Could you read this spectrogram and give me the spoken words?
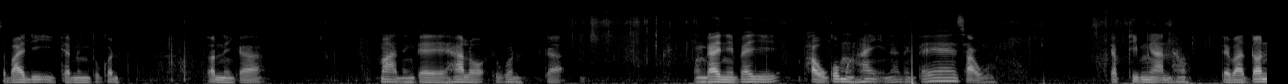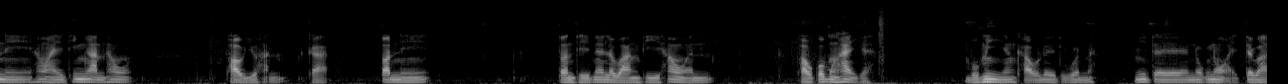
สบายดีอีกท่านหนึ่งทุกคน ตอนนี้ก็มาตั้งแต่ห้าเลาะทุกคนก็บางได้นี่ไปเผาก็มังให้นะตั้งแต่เสากับทีมงานเฮาแต่ว่าตอนนี้เฮาให้ทีมงานเฮาเผาอยู่หันกะตอนนี้ ตอนที่ในระหว่างที่เฮาอันเผาก็มังให้กะบ่มียังเขาเลยทุกคนนะมีแต่นกหน่อย แต่ว่า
